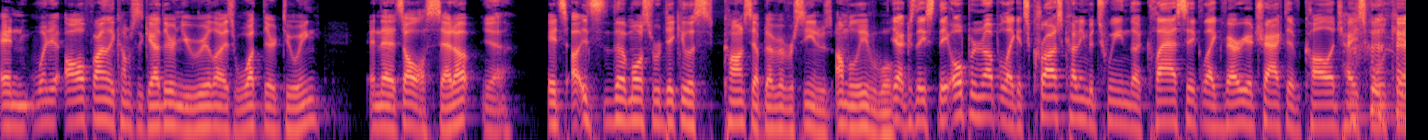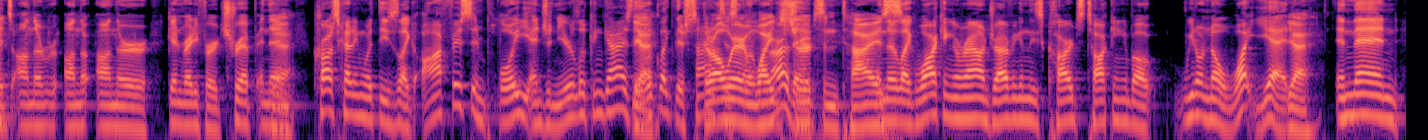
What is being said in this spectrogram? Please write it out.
and when it all finally comes together and you realize what they're doing, and that it's all a setup. Yeah. It's uh, it's the most ridiculous concept I've ever seen. It was unbelievable. Yeah, because they they open it up like it's cross cutting between the classic like very attractive college high school kids on their on the on their getting ready for a trip, and then Yeah. cross cutting with these like office employee engineer looking guys. They Yeah. look like they're scientists. They're all wearing but what white are they? shirts and ties. and they're like walking around driving in these carts, talking about we don't know what yet. Yeah. and then.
